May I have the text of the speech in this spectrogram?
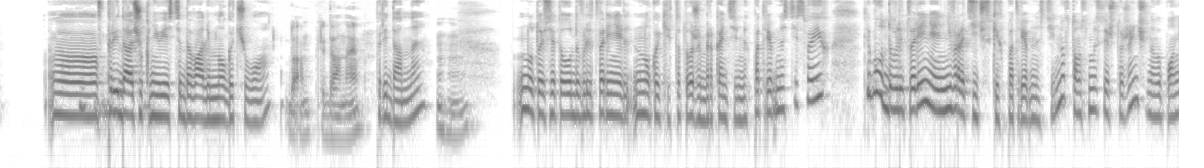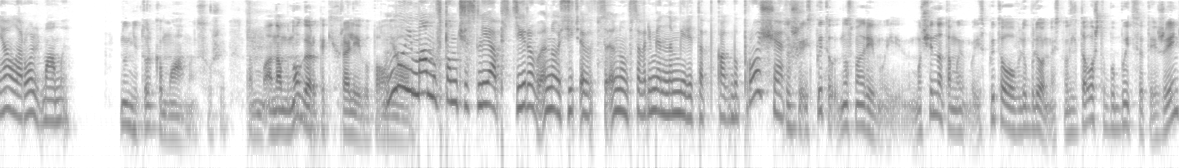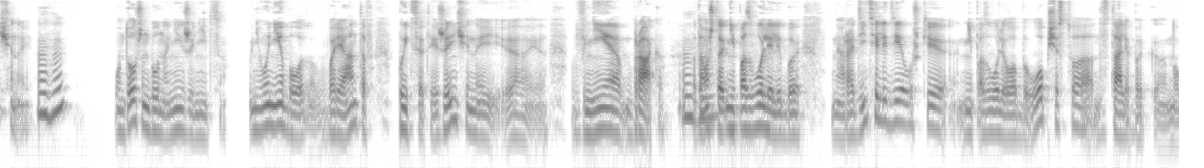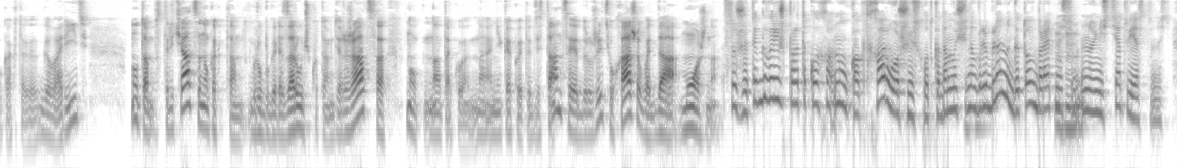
Э, В придачу к невесте давали много чего, Да, приданное. приданное. Мгм. Ну, то есть это удовлетворение ну, каких-то тоже меркантильных потребностей своих, либо удовлетворение невротических потребностей. Ну, в том смысле, что женщина выполняла роль мамы. Ну, не только мамы, слушай. Там она много каких ролей выполняла. Ну, и маму в том числе обстирывать. Ну, э, ну, в современном мире это как бы проще. Слушай, испытывал, ну смотри, мужчина там испытывал влюбленность, но для того, чтобы быть с этой женщиной, Мгм. он должен был на ней жениться. У него не было вариантов быть с этой женщиной э, вне брака, Мгм. потому что не позволили бы родители девушки, не позволило бы общество, стали бы ну, как-то говорить, ну, там, встречаться, ну, как-то там, грубо говоря, за ручку там держаться, ну, на такой, на не какой-то дистанции, дружить, ухаживать, да, можно. Слушай, ты говоришь про такой, ну, как-то хороший исход, когда мужчина влюблен и готов брать на себя, ну, нести ответственность.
